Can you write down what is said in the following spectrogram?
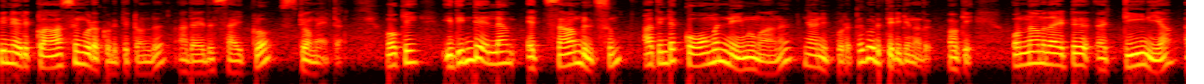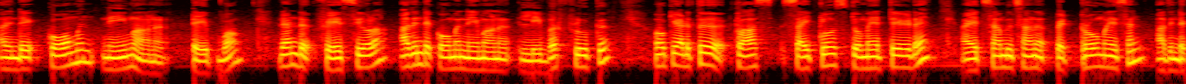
പിന്നെ ഒരു ക്ലാസ്സും കൂടെ കൊടുത്തിട്ടുണ്ട് അതായത് സൈക്ലോ സ്റ്റൊമാറ്റ ഓക്കെ ഇതിന്റെ എല്ലാം എക്സാമ്പിൾസും അതിന്റെ കോമൺ നെയിമുമാണ് ഞാൻ ഇപ്പുറത്ത് കൊടുത്തിരിക്കുന്നത്. ഓക്കെ ഒന്നാമതായിട്ട് ടീനിയ അതിന്റെ കോമൺ നെയിമാണ് ടേപ്പ് വാം രണ്ട് ഫേസിയോള അതിന്റെ കോമൺ നെയിമാണ് ലിവർ ഫ്ലൂക്ക്. ഓക്കെ അടുത്ത് ക്ലാസ് സൈക്ലോസ് സൈക്ലോസ്റ്റൊമാറ്റയുടെ എക്സാമ്പിൾസ് ആണ്. പെട്രോമൈസൻ അതിന്റെ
